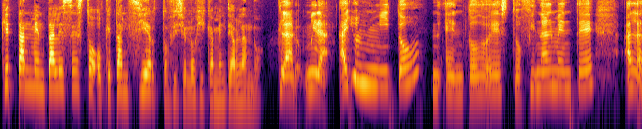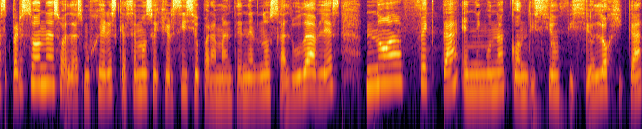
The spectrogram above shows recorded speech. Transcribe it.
¿Qué tan mental es esto o qué tan cierto fisiológicamente hablando? Claro, mira, hay un mito en todo esto. Finalmente, a las personas o a las mujeres que hacemos ejercicio para mantenernos saludables, no afecta en ninguna condición fisiológica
